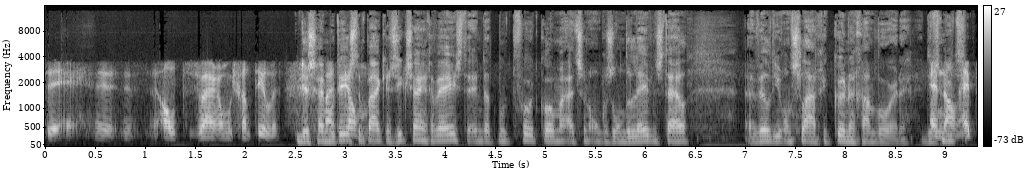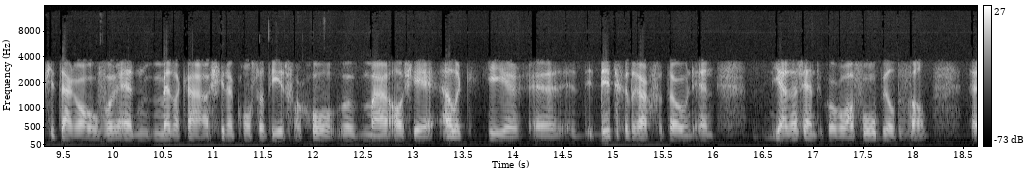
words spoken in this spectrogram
uh, al te zwaar aan moet gaan tillen. Dus hij moet eerst een paar keer ziek zijn geweest... en dat moet voortkomen uit zijn ongezonde levensstijl... wil die ontslagen kunnen gaan worden. en dan heb je het daarover. En met elkaar, als je dan constateert van... goh, maar als je elke keer dit gedrag vertoont... en ja, daar zijn natuurlijk ook wel voorbeelden van... Uh,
